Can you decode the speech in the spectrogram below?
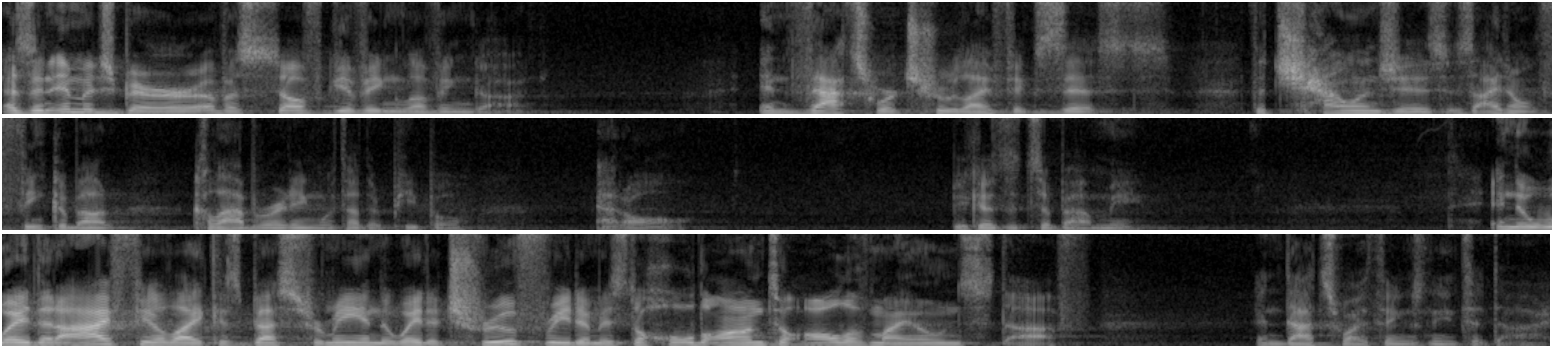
as an image bearer of a self giving, loving God. And that's where true life exists. The challenge is, is I don't think about collaborating with other people at all because it's about me. And the way that I feel like is best for me and the way to true freedom is to hold on to all of my own stuff. And that's why things need to die.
